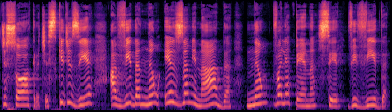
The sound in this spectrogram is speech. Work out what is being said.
de Sócrates que dizia: a vida não examinada não vale a pena ser vivida.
